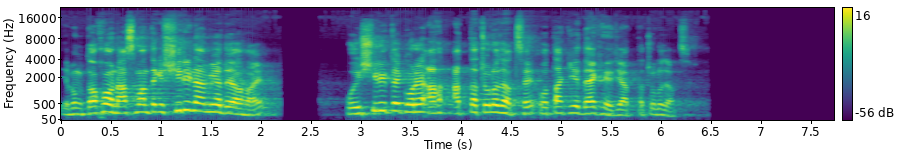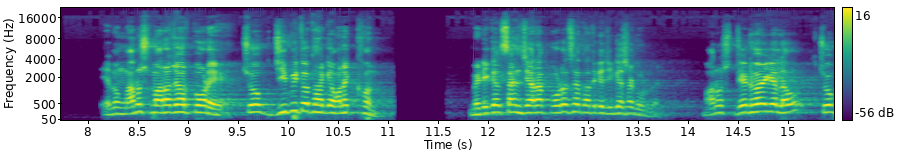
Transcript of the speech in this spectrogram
এবং তখন আসমান থেকে সিঁড়ি নামিয়ে দেওয়া হয়। ওই সিঁড়িতে করে আত্মা চলে যাচ্ছে, ও তাকিয়ে দেখে যে আত্মা চলে যাচ্ছে। এবং মানুষ মারা যাওয়ার পরে চোখ জীবিত থাকে অনেকক্ষণ। মেডিকেল সায়েন্স যারা পড়েছে তাদেরকে জিজ্ঞাসা করবেন মানুষ ডেড হয়ে গেলেও চোখ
